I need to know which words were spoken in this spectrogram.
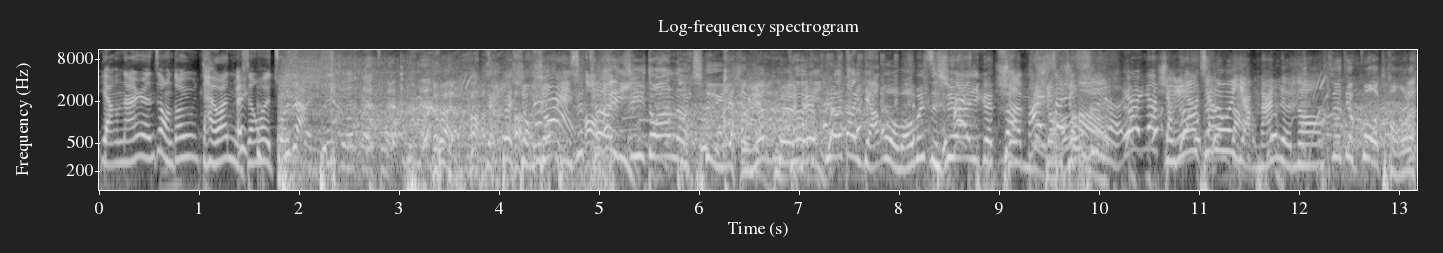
养男人这种东西，台湾女生会做，日本女生绝对不会做。对，熊熊你是特太，极端了，这样熊熊你特意不，要到养我们，我们只需要一个赞美。太生气了，要要熊讲熊真的会养男人哦，这就过头了。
